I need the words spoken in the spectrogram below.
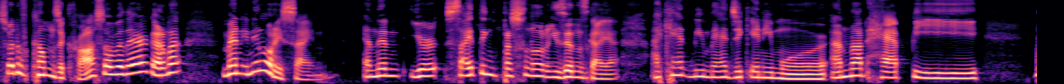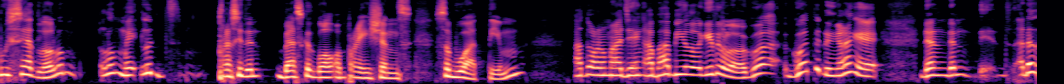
sort of comes across over there karena man ini lo resign and then you're citing personal reasons kayak I can't be magic anymore I'm not happy buset lo lo lo, lo presiden basketball operations sebuah tim atau remaja yang ababil gitu loh. Gue gue tuh dengernya kayak dan dan ada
